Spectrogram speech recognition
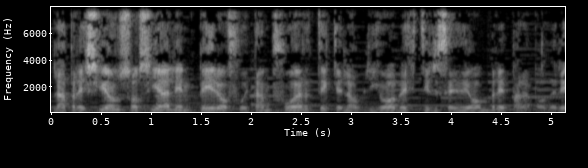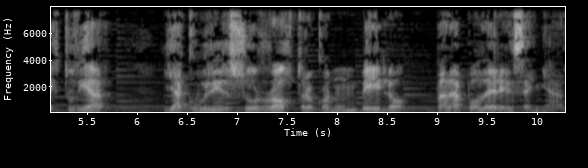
La presión social, empero, fue tan fuerte que la obligó a vestirse de hombre para poder estudiar y a cubrir su rostro con un velo para poder enseñar,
